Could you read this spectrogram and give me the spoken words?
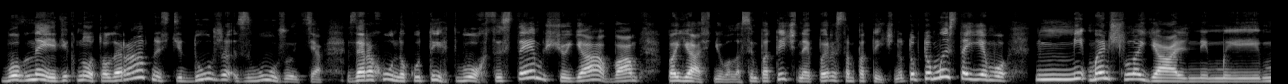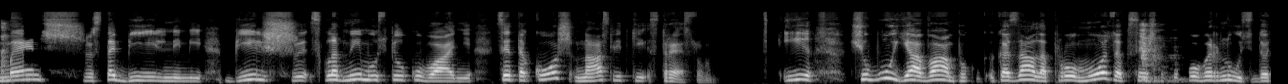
бо в неї вікно толерантності дуже звужується за рахунок у тих двох систем, що я вам пояснювала, симпатична і пересимпатична. Тобто ми стаємо менш лояльними, менш стабільними, більш складними у спілкуванні. Це також наслідки стресу. І чому я вам казала про мозок, все ж таки повернусь до,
